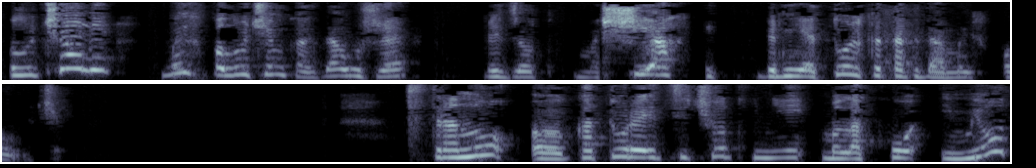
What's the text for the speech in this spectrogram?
получали, мы их получим, когда уже придет Машиах, вернее, только тогда мы их получим. Страну, э, которая течет в ней молоко и мед,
